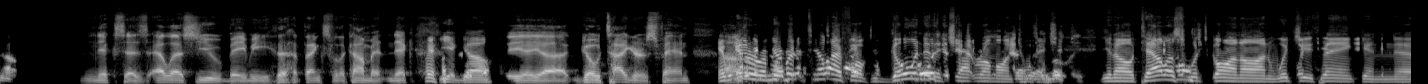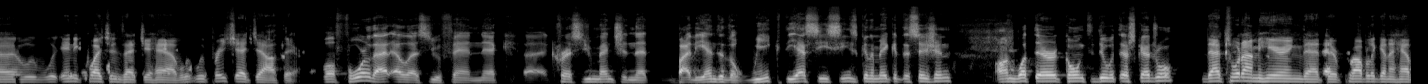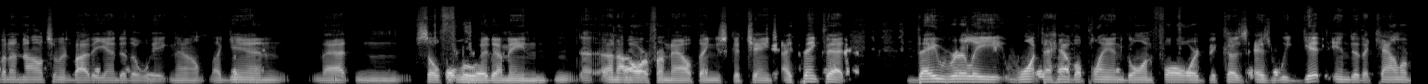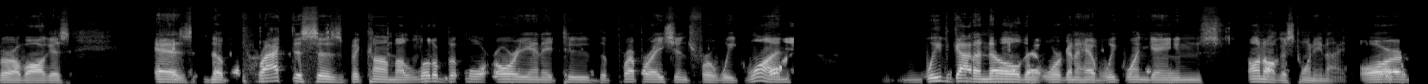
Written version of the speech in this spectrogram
Nick says LSU, baby. Thanks for the comment, Nick. There you go. A uh, Go Tigers fan. And we got to um, remember to tell our folks go into the chat room on Twitch. You know, tell us what's going on, what you think, and uh, any questions that you have. We, appreciate you out there. Well, for that LSU fan, Nick, uh, Chris, you mentioned that by the end of the week, the SEC is going to make a decision on what they're going to do with their schedule that's what I'm hearing. That they're probably going to have an announcement by the end of the week. Now, again, mm. that and so fluid. I mean, uh, an hour from now, things could change. I think that they really want to have a plan going forward because as we get into the calendar of August, as the practices become a little bit more oriented to the preparations for week one, we've got to know that we're going to have week one games on August 29th or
